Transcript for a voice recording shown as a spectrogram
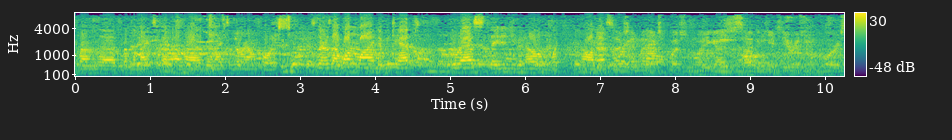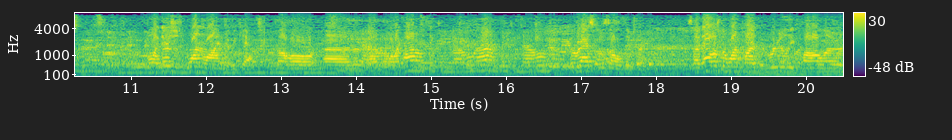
from the from the Knights of uh, the Knights of the Round Forest. So there was that one line that we kept. The rest they didn't even know like you know. That's actually my next question, why you guys decided to keep the original chorus in that song. Well, there's just one line that we kept. The whole, uh, the, uh, the whole like, I don't think you know, I don't think you know. The rest was all different. So that was the one part that really followed,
